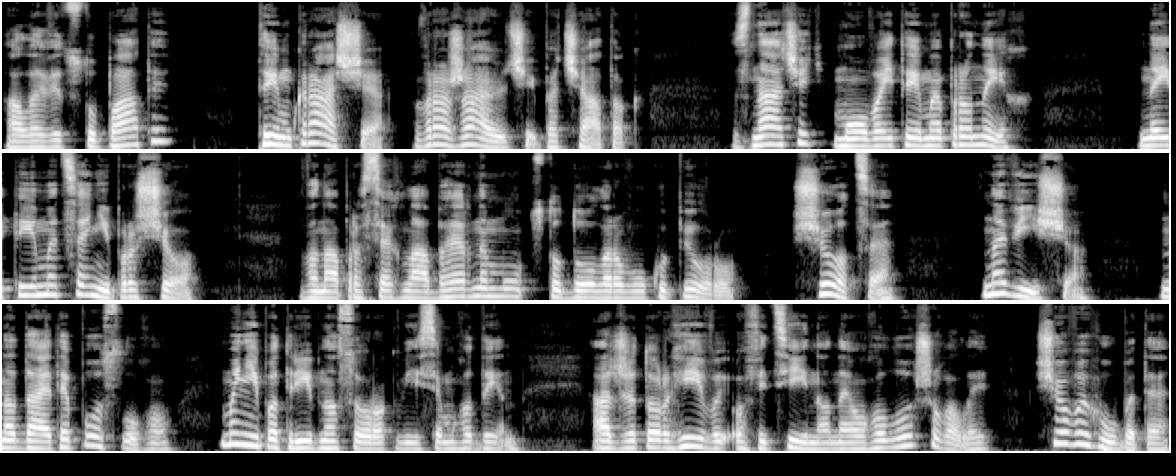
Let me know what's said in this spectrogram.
але відступати тим краще, вражаючий початок. Значить, мова йтиме про них. Не йтиме це ні про що. Вона просягла Бернему 100-доларову купюру. Що це? Навіщо? Надайте послугу. Мені потрібно 48 годин. Адже торги ви офіційно не оголошували. Що ви губите?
